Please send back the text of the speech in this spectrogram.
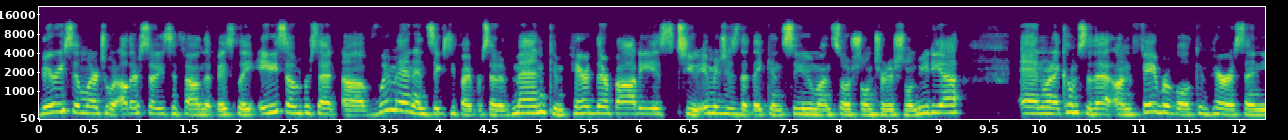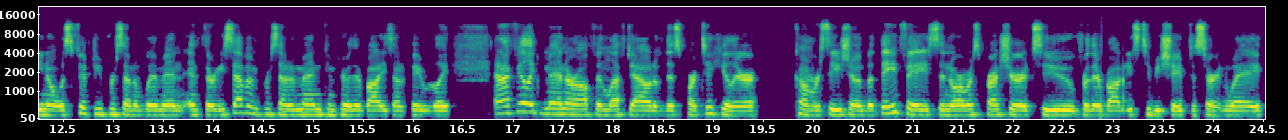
very similar to what other studies have found that basically 87% of women and 65% of men compared their bodies to images that they consume on social and traditional media. And when it comes to that unfavorable comparison, you know, it was 50% of women and 37% of men compare their bodies unfavorably. And I feel like men are often left out of this particular conversation, but they face enormous pressure to for their bodies to be shaped a certain way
